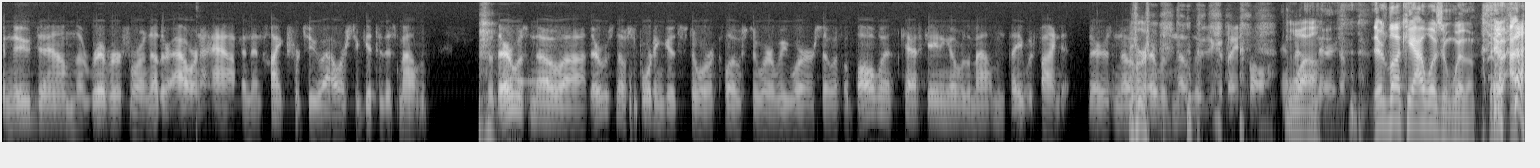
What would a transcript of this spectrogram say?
canoed down the river for another hour and a half, and then hiked for two hours to get to this mountain. So there was no uh, there was no sporting goods store close to where we were. So if a ball went cascading over the mountain, they would find it. There is no there was no losing a baseball. In Wow. scenario. They're lucky I wasn't with them. They, I,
